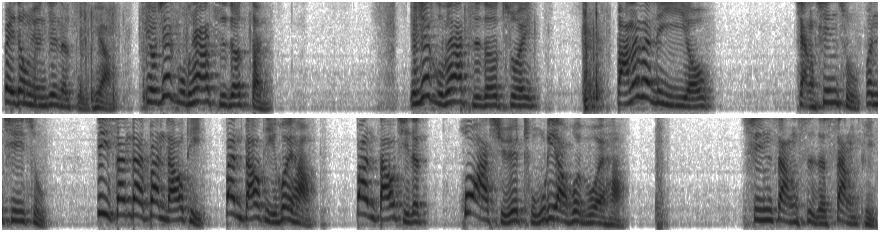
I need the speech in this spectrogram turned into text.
被动元件的股票，有些股票它值得等，有些股票它值得追，把那个理由讲清楚、分清楚。第三代半导体，半导体会好，半导体的。化学涂料会不会好？新上市的上品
